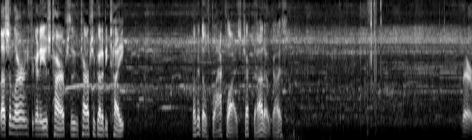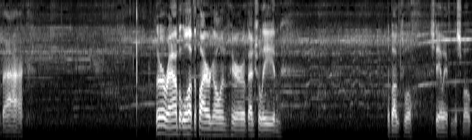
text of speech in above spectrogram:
lesson learned, if you're going to use tarps, the tarps have got to be tight. Look at those black flies. Check that out, guys. They're back they're around, but we'll have the fire going here eventually, and the bugs will stay away from the smoke.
